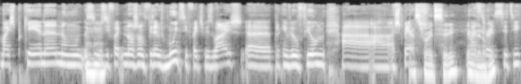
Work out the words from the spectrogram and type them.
Mais pequena, não, assim, Uhum. os efeitos- nós não fizemos muitos efeitos visuais. ah, para quem vê o filme, há, há aspectos. Asteroid City, eu ainda não Asteroid vi. City.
